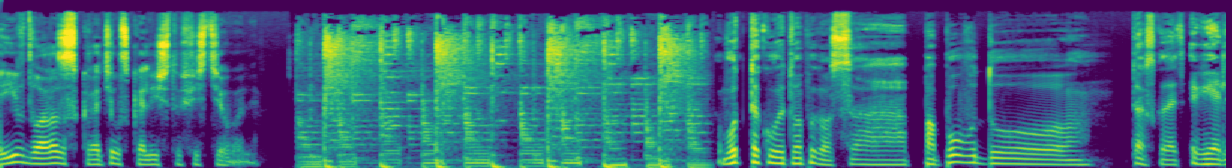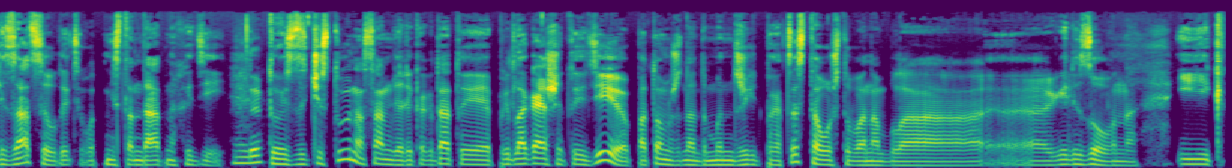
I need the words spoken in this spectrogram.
и в два раза сократилось количество фестивалей. Вот такой вот вопрос. А, по поводу так сказать, реализации вот этих вот нестандартных идей. Да. То есть зачастую, на самом деле, когда ты предлагаешь эту идею, потом же надо менеджерить процесс того, чтобы она была э, реализована. И как,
